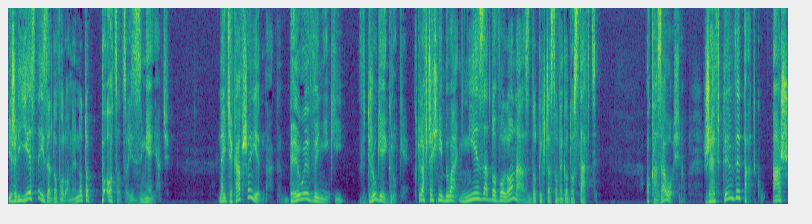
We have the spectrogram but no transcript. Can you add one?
Jeżeli jesteś zadowolony, no to po co coś zmieniać? Najciekawsze jednak były wyniki w drugiej grupie, która wcześniej była niezadowolona z dotychczasowego dostawcy. Okazało się, że w tym wypadku aż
